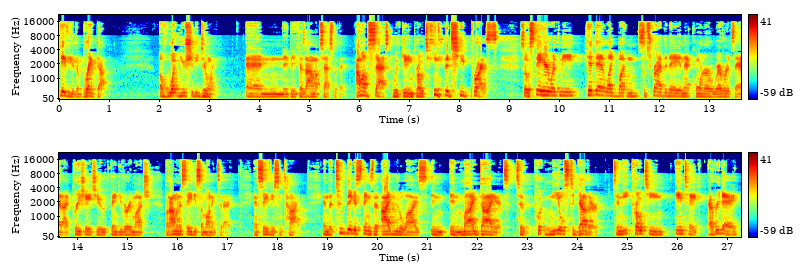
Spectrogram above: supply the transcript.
give you the breakdown of what you should be doing. And because I'm obsessed with it, I'm obsessed with getting protein at a cheap price. So stay here with me, hit that like button, subscribe today in that corner, wherever it's at. I appreciate you. Thank you very much. But I'm going to save you some money today and save you some time. And the two biggest things that I utilize in, in my diet to put meals together to meet protein intake every day,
